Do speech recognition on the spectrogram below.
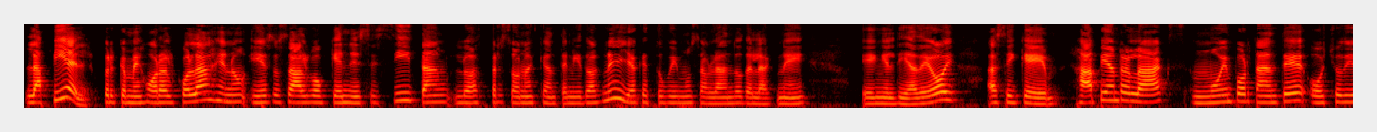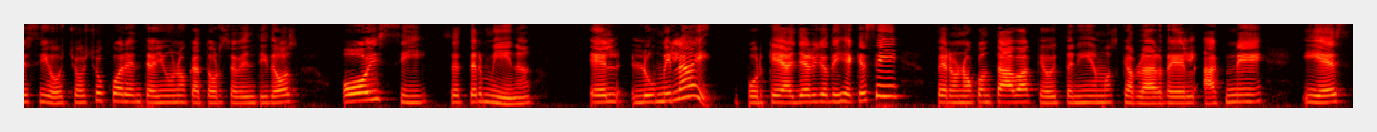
la piel, porque mejora el colágeno y eso es algo que necesitan las personas que han tenido acné, ya que estuvimos hablando del acné en el día de hoy. Así que Happy and Relax, muy importante, 818-841-1422. Hoy sí se termina el Lumilight, porque ayer yo dije que sí, pero no contaba que hoy teníamos que hablar del acné y es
